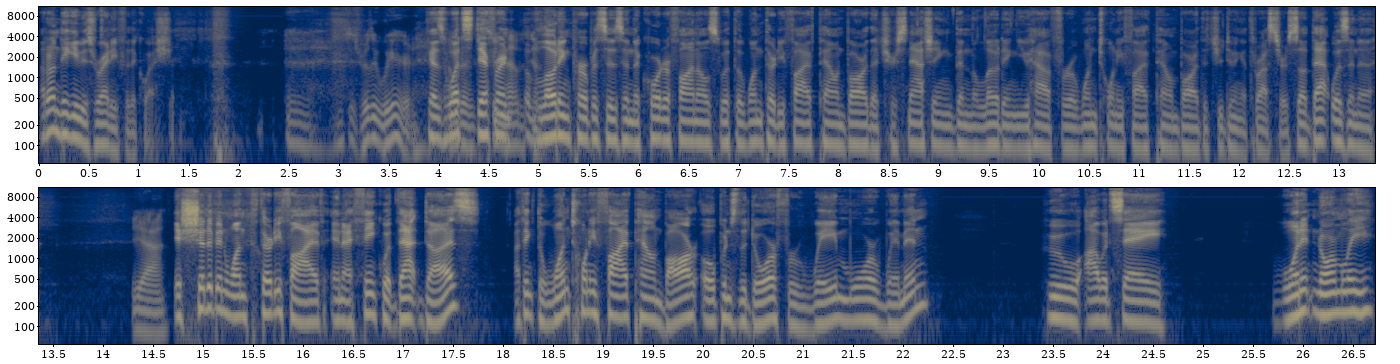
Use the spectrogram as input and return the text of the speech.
I don't think he was ready for the question. Uh, which is really weird. Because what's different of loading purposes in the quarterfinals with the 135 pound bar that you're snatching than the loading you have for a 125 pound bar that you're doing a thruster. So that wasn't a. Yeah. It should have been 135, and I think what that does, I think the 125 pound bar opens the door for way more women who I would say wouldn't normally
